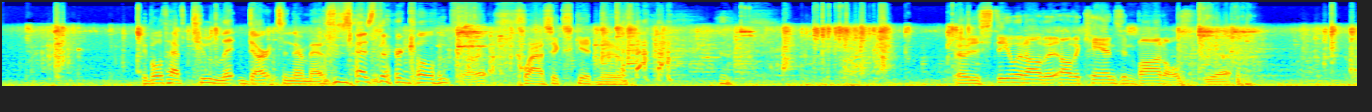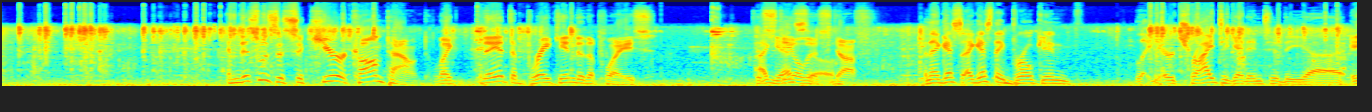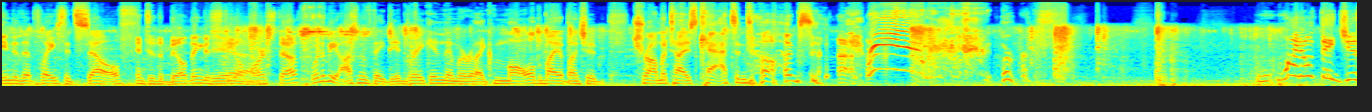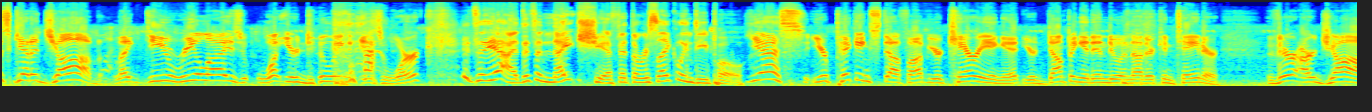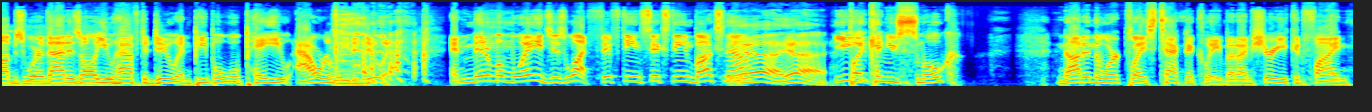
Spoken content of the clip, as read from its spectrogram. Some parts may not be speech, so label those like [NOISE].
They both have two lit darts in their [LAUGHS] mouths as they're going for it. Classic skid move. [LAUGHS] Oh, you're stealing all the all the cans and bottles. Yeah. And this was a secure compound. Like they had to break into the place to I steal this so. stuff. And I guess I guess they broke in like or tried to get into the uh into the place itself. Into the building to steal Yeah. more stuff. Wouldn't it be awesome if they did break in and then we were like mauled by a bunch of traumatized cats and [LAUGHS] dogs? [LAUGHS] [LAUGHS] Why don't they just get a job? Like, do you realize what you're doing [LAUGHS] is work? it's a, yeah, that's a night shift at the recycling depot. Yes, you're picking stuff up, you're carrying it, you're dumping it into another container. There are jobs where that is all you have to do, and people will pay you hourly to do it. [LAUGHS] and minimum wage is what, 15, 16 bucks now? Yeah, yeah. You- but you can could- you smoke? Not in the workplace technically, but I'm sure you could find,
